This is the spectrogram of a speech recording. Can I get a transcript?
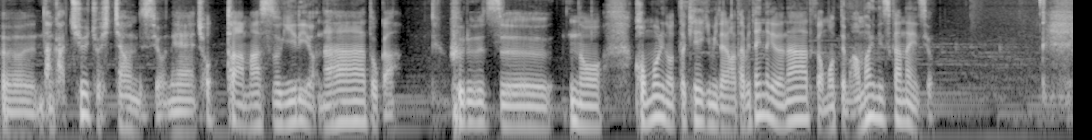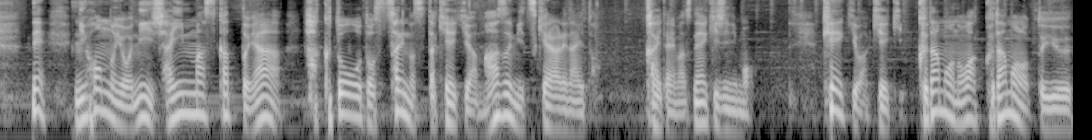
うんなんか躊躇しちゃうんですよねちょっと甘すぎるよなとかフルーツのこんもり乗ったケーキみたいなのが食べたいんだけどなとか思ってもあんまり見つからないんですよで日本のようにシャインマスカットや白桃をどっさり乗せたケーキはまず見つけられないと書いてありますね記事にも。ケーキはケーキ果物は果物という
